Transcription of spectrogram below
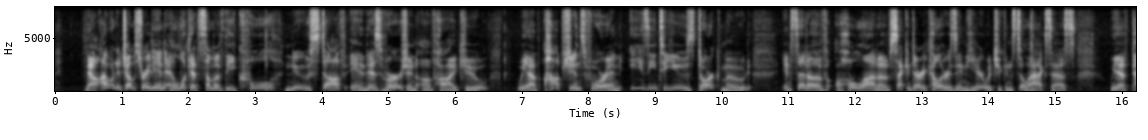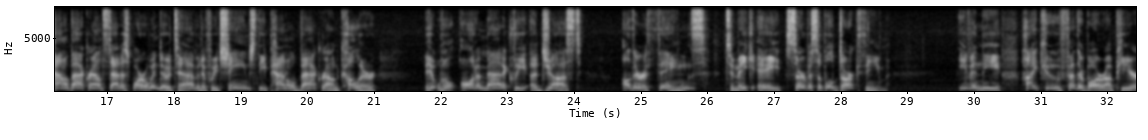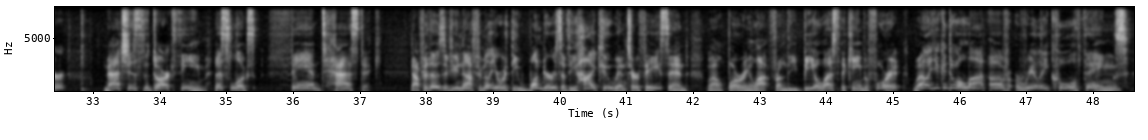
Now, I want to jump straight in and look at some of the cool new stuff in this version of Haiku. We have options for an easy to use dark mode instead of a whole lot of secondary colors in here, which you can still access. We have panel background status bar window tab, and if we change the panel background color, it will automatically adjust other things to make a serviceable dark theme. Even the Haiku feather bar up here matches the dark theme. This looks fantastic. Now, for those of you not familiar with the wonders of the Haiku interface and, well, borrowing a lot from the BeOS that came before it, well, you can do a lot of really cool things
